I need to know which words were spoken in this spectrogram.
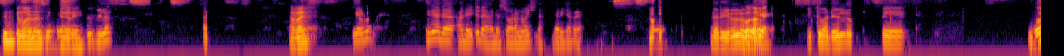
Itu teman orang Sunda kali. Lu bilang Apa? Enggak ini. Ini ada ada itu dah, ada suara noise dah. Dari siapa ya? dari lu. Gue kali ya? Itu ada lu. P. Gue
